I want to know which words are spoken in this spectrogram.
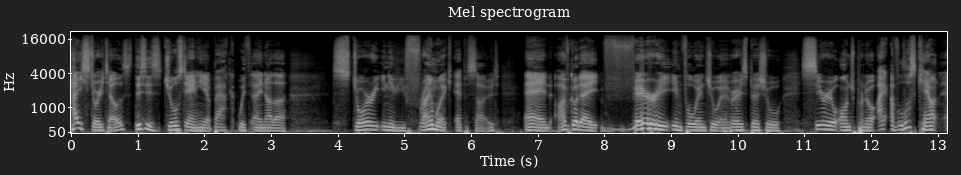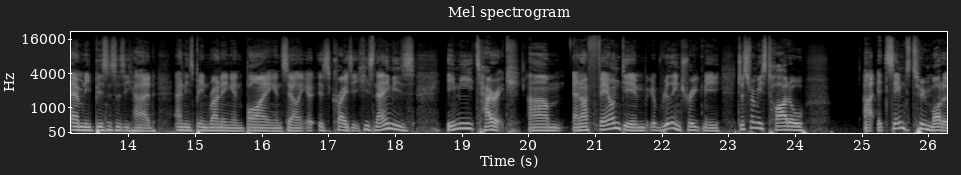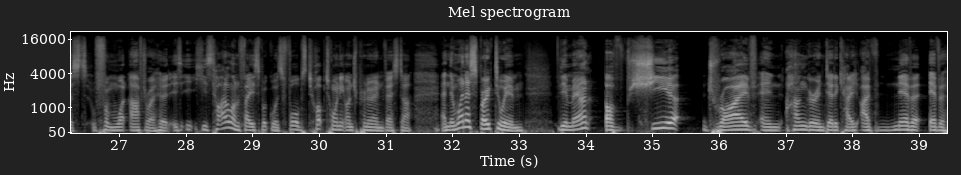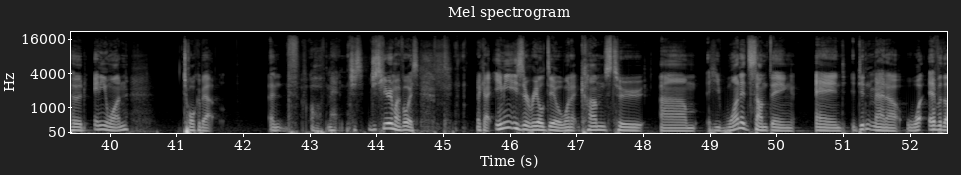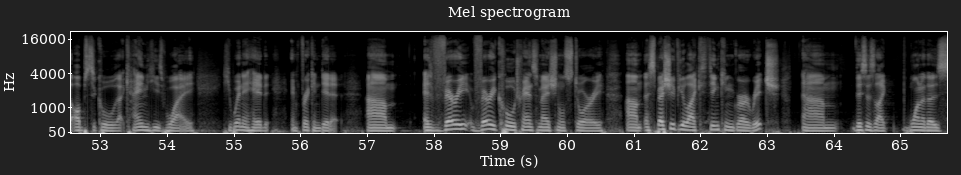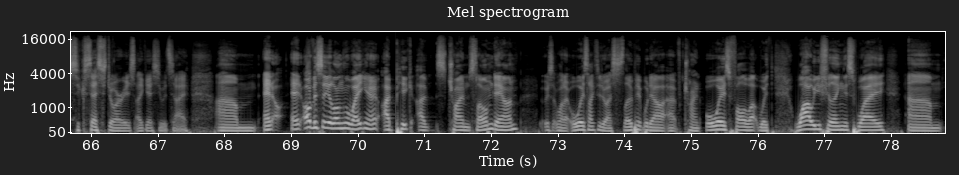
Hey, storytellers. This is Jules Dan here, back with another story interview framework episode. And I've got a very influential and very special serial entrepreneur. I, have lost count how many businesses he had, and he's been running and buying and selling. It is crazy. His name is Imi Tariq. Um, and I found him, it really intrigued me just from his title uh, it seemed too modest from what after I heard. His title on Facebook was Forbes Top 20 Entrepreneur Investor. And then when I spoke to him, the amount of sheer drive and hunger and dedication I've never ever heard anyone talk about. And oh man, just just hearing my voice. Okay, Imi is a real deal when it comes to um, he wanted something and it didn't matter whatever the obstacle that came his way he went ahead and freaking did it. Um, a very, very cool transformational story, um, especially if you like Think and Grow Rich. Um, this is like one of those success stories, I guess you would say. Um, and and obviously along the way, you know, I pick, I try and slow them down. Is what I always like to do. I slow people down. I try and always follow up with, why were you feeling this way? Um,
